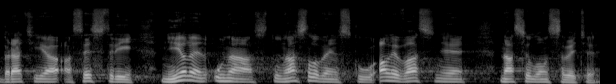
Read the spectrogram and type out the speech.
bratia a sestry, nielen u nás, tu na Slovensku, ale vlastne na celom svete.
